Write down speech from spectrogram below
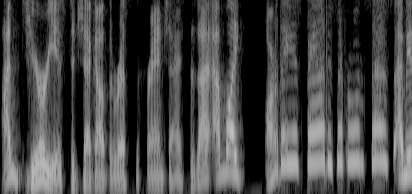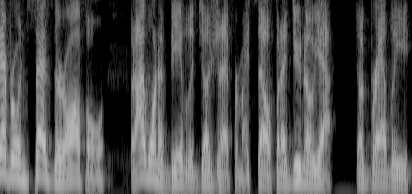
I'm curious to check out the rest of the franchise because I'm like, are they as bad as everyone says? I mean, everyone says they're awful, but I want to be able to judge that for myself. But I do know, yeah, Doug Bradley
